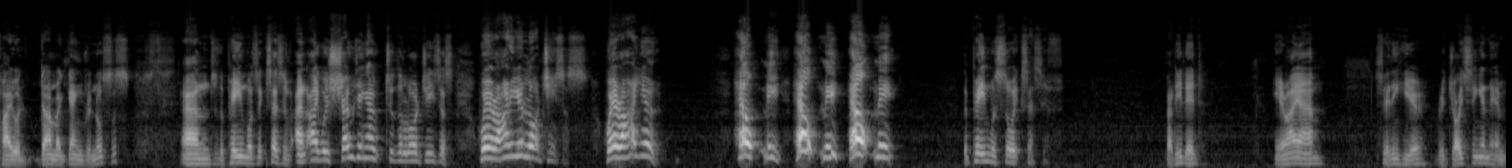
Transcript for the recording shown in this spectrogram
pyoderma gangrenosum, and the pain was excessive. And I was shouting out to the Lord Jesus, Where are you, Lord Jesus? Where are you? Help me, help me, help me. The pain was so excessive. But he did. Here I am, sitting here, rejoicing in him,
